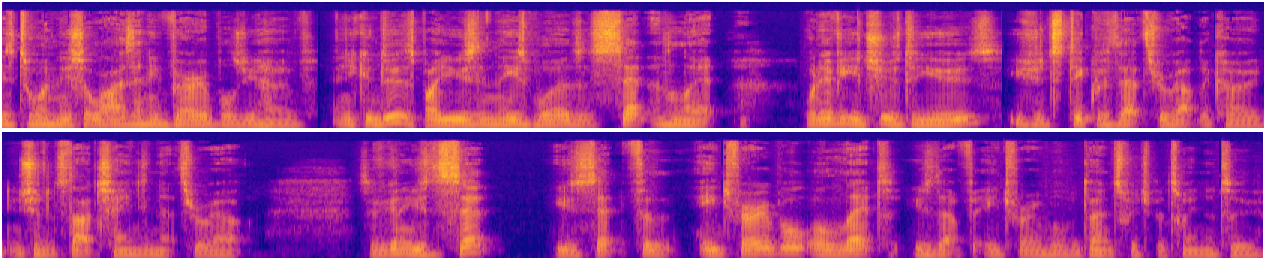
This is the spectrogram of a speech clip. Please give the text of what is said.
is to initialize any variables you have. And you can do this by using these words as set and let. Whatever you choose to use, you should stick with that throughout the code. You shouldn't start changing that throughout. So if you're going to use the set, use set for each variable, or let, use that for each variable, but don't switch between the two.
